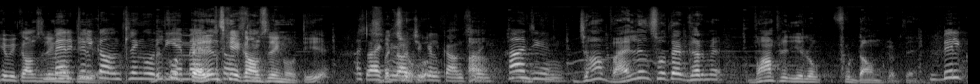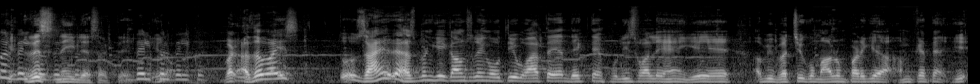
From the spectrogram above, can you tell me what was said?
की भी काउंसलिंग होती है। काउंसलिंग होती है पेरेंट्स की काउंसलिंग होती है। साइकोलॉजिकल काउंसलिंग हाँ।, हाँ जी हाँ। जहाँ वायलेंस होता है घर में वहाँ फिर ये लोग फुट डाउन करते हैं। बिल्कुल बिल्कुल रिस्क नहीं ले सकते बिल्कुल बिल्कुल। बट अदरवाइज़ तो ज़ाहिर है हस्बैंड की काउंसलिंग होती है वो आते हैं देखते हैं पुलिस वाले हैं ये है अभी बच्ची को मालूम पड़ गया हम कहते हैं ये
